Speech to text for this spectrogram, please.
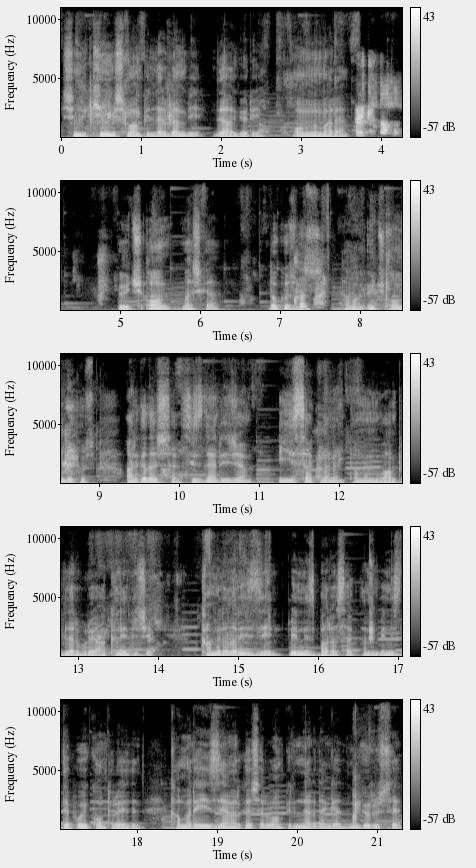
Şimdi kimmiş vampirler ben bir daha göreyim. 10 numara. 3, 3, 10 başka? 9 mu? Tamam 3, 19. Arkadaşlar sizden ricam iyi saklanın tamam mı? Vampirler buraya akın edecek. Kameraları izleyin. Biriniz bara saklanın. Biriniz depoyu kontrol edin. Kamerayı izleyen arkadaşlar vampirin nereden geldiğini görürse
